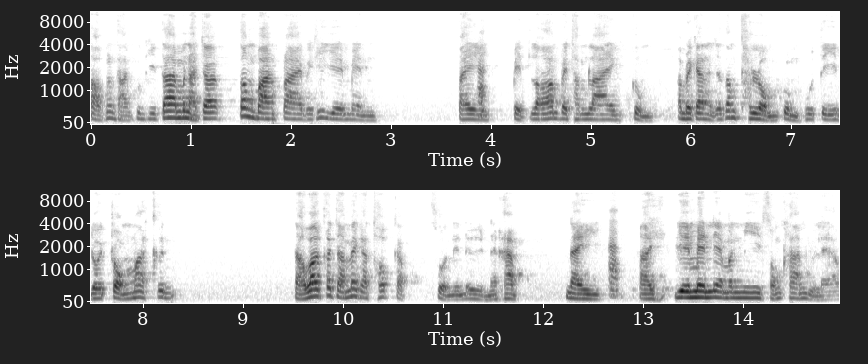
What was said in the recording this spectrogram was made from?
ตอบคำถามคุณกีตาร์มันอาจจะต้องบานปลายไปที่เยเมน ไปค่ะปิดล้อมไปทำลายกลุ่ม อเมริกันอาจจะต้องถล่มกลุ่มฮูตีโดยตรงมากขึ้น แต่ว่าก็จะไม่กระทบกับส่วนอื่น ๆนะครับ ในค่ะเอ่อเยเมนเนี่ยมันมีสงครามอยู่แล้ว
